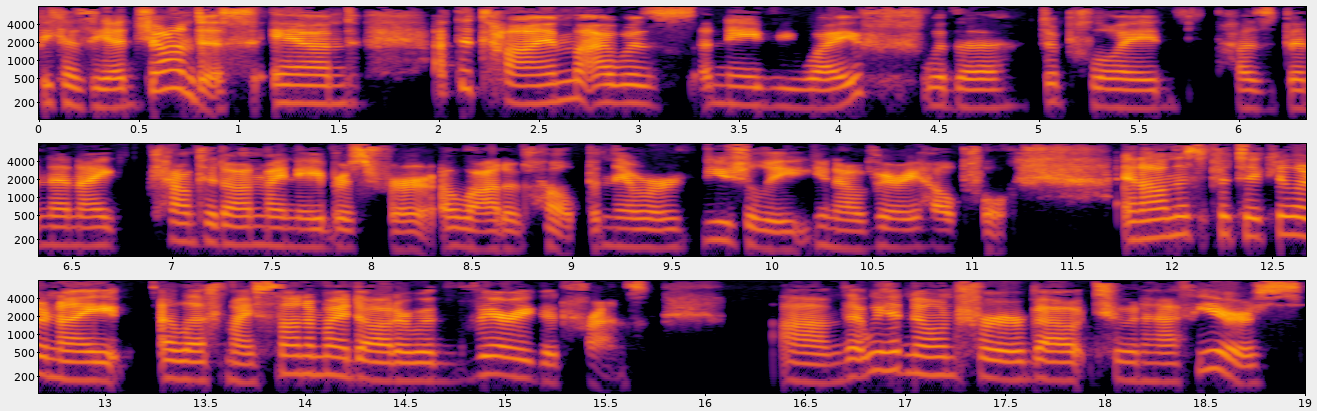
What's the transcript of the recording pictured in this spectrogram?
because he had jaundice. And at the time, I was a Navy wife with a deployed husband, and I counted on my neighbors for a lot of help, and they were usually, you know, very helpful. And on this particular night, I left my son and my daughter with very good friends um, that we had known for about two and a half years.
